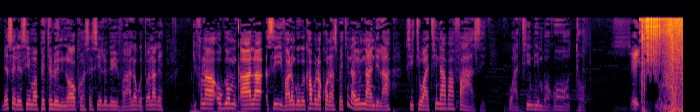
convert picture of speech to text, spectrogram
bese lesiye emaphethelweni nokho sesiyele kuyivala kodwa ke ngifuna ukuyomqala siyivale ngokwekhabo lakhona. Siphethe indaba emnandi la sithi wathinda abafazi wathinda imbokotho. Hey thaba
